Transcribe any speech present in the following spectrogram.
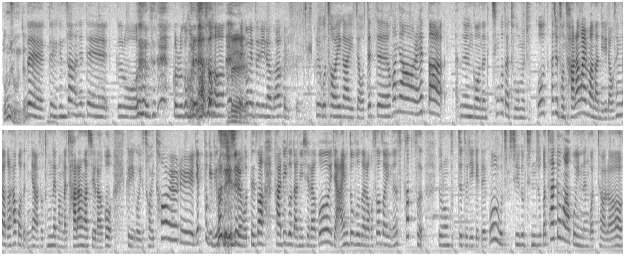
너무 좋은데요? 네, 되게 괜찮은 혜택으로 고르고 골라서 네. 제공해드리려고 하고 있어요. 그리고 저희가 이제 어쨌든 헌혈을 했다 는 거는 친구들 도움을 줬고 사실 전 자랑할 만한 일이라고 생각을 하거든요. 그래서 동네방네 자랑하시라고 그리고 이제 저희 털을 예쁘게 밀어드리지를 못해서 가리고 다니시라고 이제 I'm DOgNOR라고 써져 있는 스카프 이런 굿즈 드리게 되고 지- 지금 진주가 착용하고 있는 것처럼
